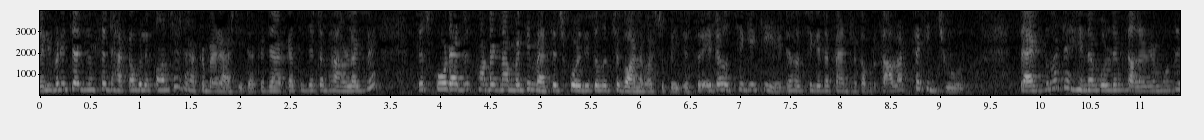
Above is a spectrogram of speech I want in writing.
ডেলিভারি চার্জ আছে ঢাকা হলে পঞ্চাশ ঢাকা বাইরে আশি টাকা। যার কাছে যেটা ভালো লাগবে just code address contact number দিয়ে মেসেজ করে দিতে হচ্ছে গয়না বাসু পেজে সো এটা হচ্ছে কি? এটা হচ্ছে গিয়ে এটা প্যান্টের কাপড়। কালারটা কি জোস একদম একটা হেনা গোল্ডেন কালারের মধ্যে,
